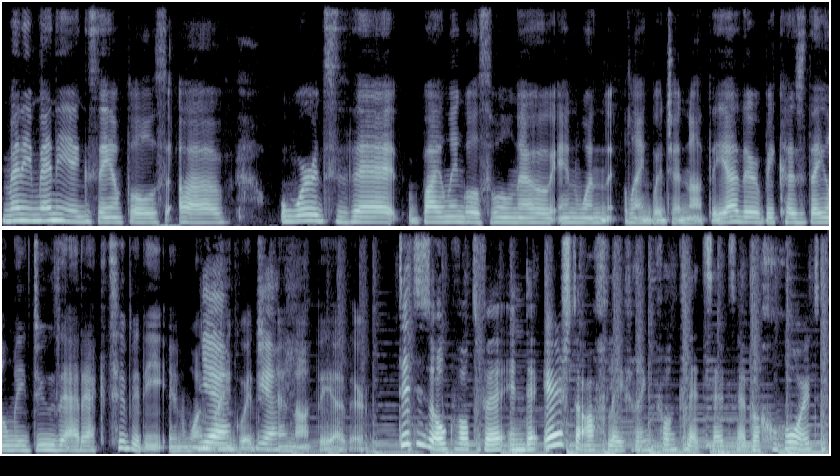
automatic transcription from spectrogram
many, many examples of words that bilinguals will know in one language and not the other because they only do that activity in one yeah, language yeah. and not the other. Dit is ook wat we in de eerste aflevering van Kletset hebben gehoord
